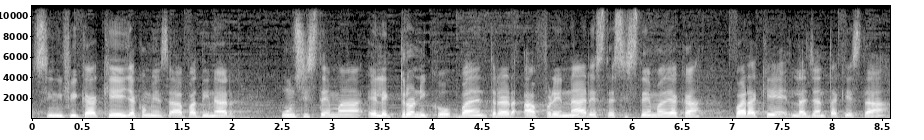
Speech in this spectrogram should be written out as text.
significa que ella comienza a patinar, un sistema electrónico va a entrar a frenar este sistema de acá para que la llanta que está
